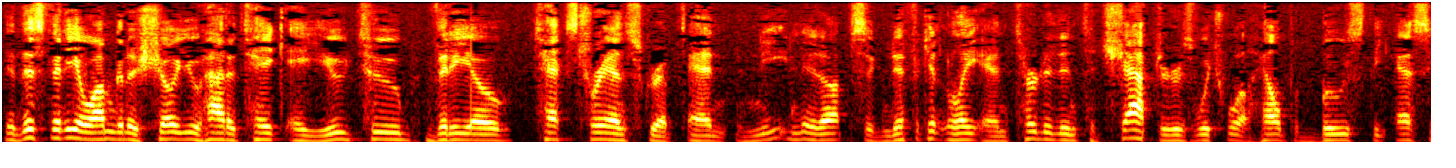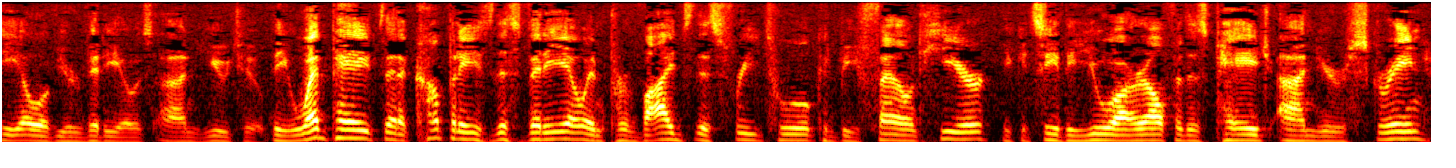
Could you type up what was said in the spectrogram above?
In this video, I'm going to show you how to take a YouTube video text transcript and neaten it up significantly and turn it into chapters which will help boost the SEO of your videos on YouTube. The web page that accompanies this video and provides this free tool can be found here. You can see the URL for this page on your screen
